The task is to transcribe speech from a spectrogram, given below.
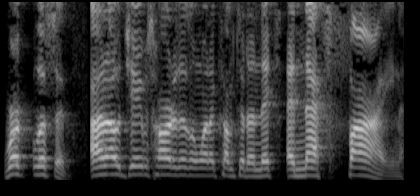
we're, listen, I know James Harden doesn't want to come to the Knicks, and that's fine.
